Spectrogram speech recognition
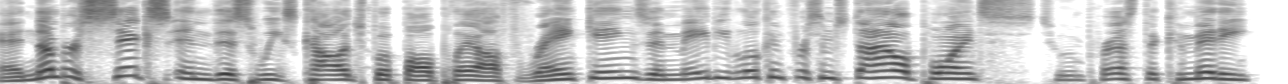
and number six in this week's college football playoff rankings, and maybe looking for some style points to impress the committee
